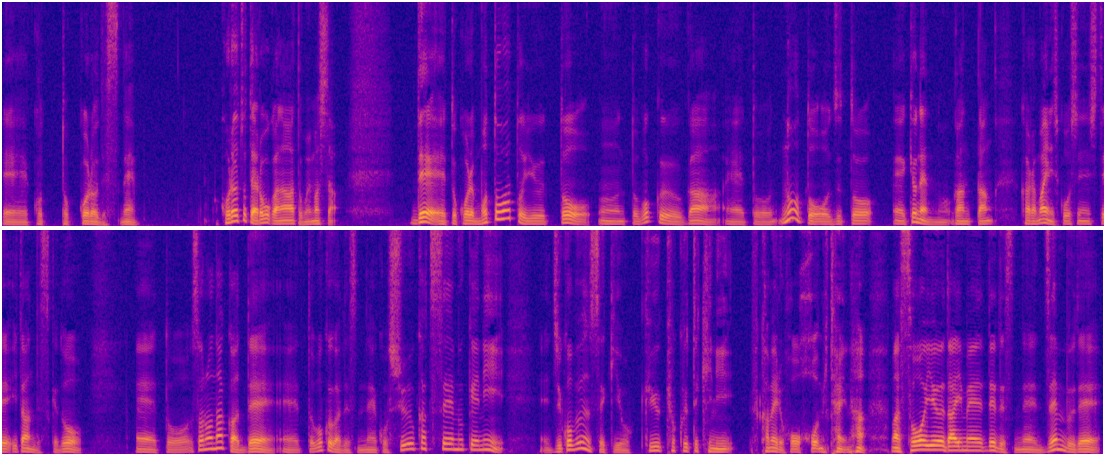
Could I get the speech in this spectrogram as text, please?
えーこところですね。これをちょっとやろうかなと思いました。で、えっと、これ元はというとうんと僕が、えっと、ノートをずっと、えー去年の元旦から毎日更新していたんですけど、えっと、その中で、えっと、僕がですねこう就活生向けに自己分析を究極的に深める方法みたいな、まあ、そういう題名でですね全部で、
